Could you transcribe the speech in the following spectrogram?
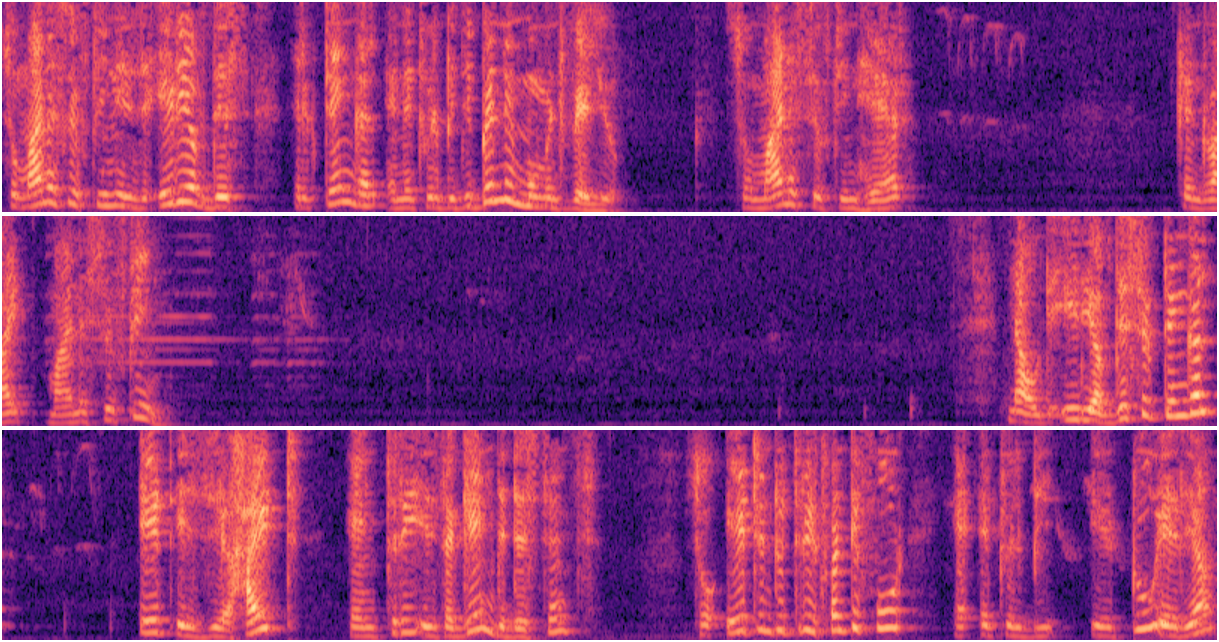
So minus 15 is the area of this rectangle and it will be the bending moment value. So minus 15 here can write minus 15. Now the area of this rectangle, 8 is the height and 3 is again the distance. So 8 into 3, 24 and it will be a 2 area.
